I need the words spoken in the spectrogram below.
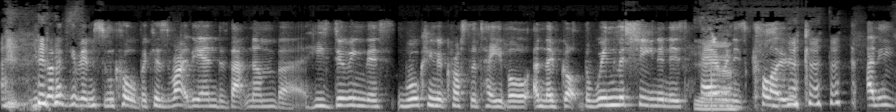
You've got to give him some call because right at the end of that number, he's doing this walking across the table, and they've got the wind machine in his hair Yeah. and his cloak, and he's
